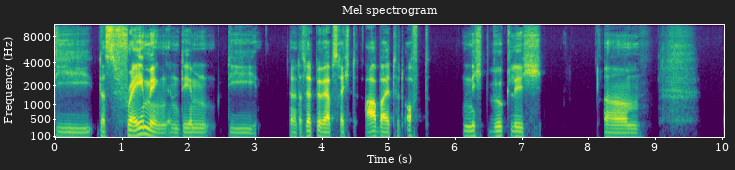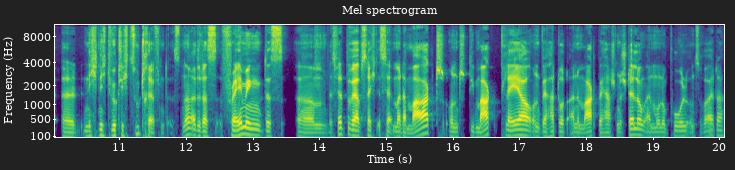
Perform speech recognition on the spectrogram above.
die, das Framing, in dem die, äh, das Wettbewerbsrecht arbeitet, oft nicht wirklich ähm, äh, nicht, nicht wirklich zutreffend ist. Ne? Also das Framing des, ähm, des Wettbewerbsrechts ist ja immer der Markt und die Marktplayer und wer hat dort eine marktbeherrschende Stellung, ein Monopol und so weiter.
